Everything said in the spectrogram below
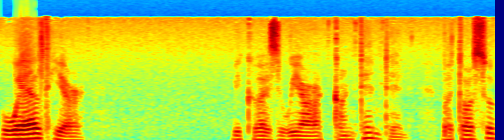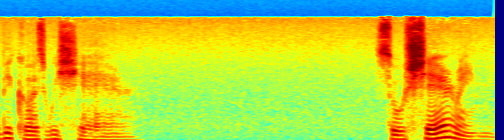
wealthier because we are contented but also because we share. So sharing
